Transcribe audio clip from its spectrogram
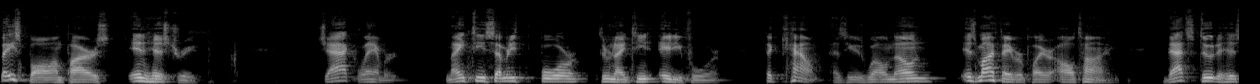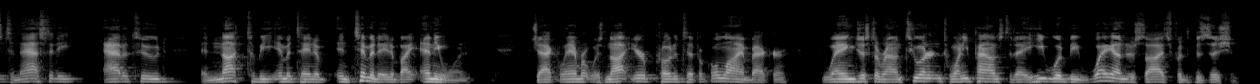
baseball umpires in history. Jack Lambert, 1974 through 1984. The Count, as he is well known, is my favorite player all time. That's due to his tenacity, attitude, and not to be imitated, intimidated by anyone. Jack Lambert was not your prototypical linebacker. Weighing just around 220 pounds today, he would be way undersized for the position.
